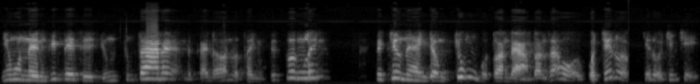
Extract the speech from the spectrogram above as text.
Nhưng mà nền kinh tế thì chúng chúng ta đấy cái đó là thành cái cương lĩnh, cái chương trình hành động chung của toàn đảng, toàn xã hội, của chế độ chế độ chính trị.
